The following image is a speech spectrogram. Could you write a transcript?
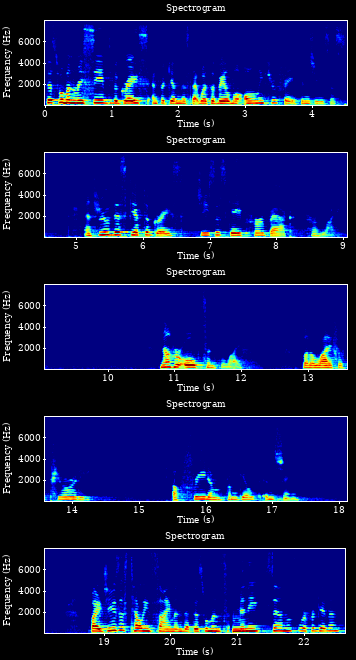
This woman received the grace and forgiveness that was available only through faith in Jesus. And through this gift of grace, Jesus gave her back her life. Not her old sinful life, but a life of purity, of freedom from guilt and shame. By Jesus telling Simon that this woman's many sins were forgiven,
